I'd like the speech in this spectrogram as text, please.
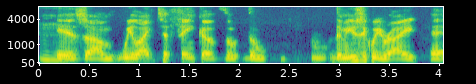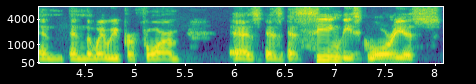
mm-hmm. is um, we like to think of the, the the music we write and and the way we perform as as as seeing these glorious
